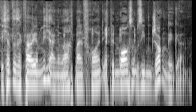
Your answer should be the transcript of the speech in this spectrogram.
Ich habe das Aquarium nicht angemacht, mein Freund. Ich bin morgens um sieben joggen gegangen.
